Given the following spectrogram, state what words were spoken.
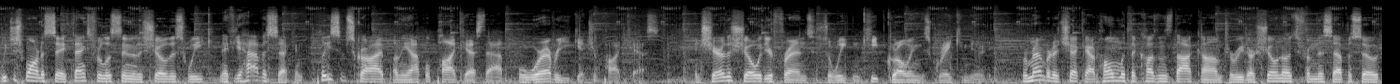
we just want to say thanks for listening to the show this week. And if you have a second, please subscribe on the Apple Podcast app or wherever you get your podcasts. And share the show with your friends so we can keep growing this great community. Remember to check out homewiththecousins.com to read our show notes from this episode,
